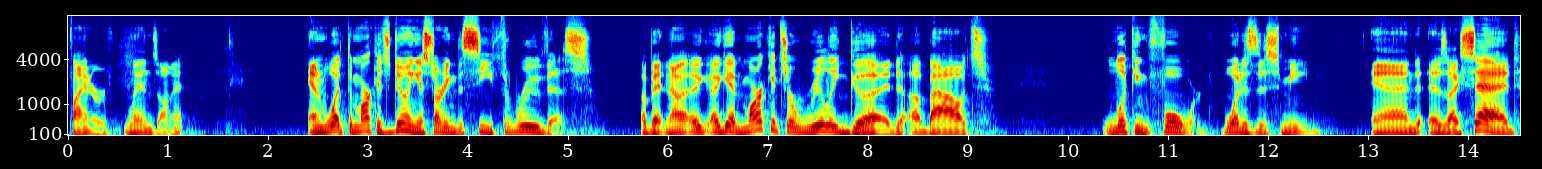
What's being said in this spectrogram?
finer lens on it. And what the market's doing is starting to see through this a bit. Now, again, markets are really good about looking forward. What does this mean? And as I said,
